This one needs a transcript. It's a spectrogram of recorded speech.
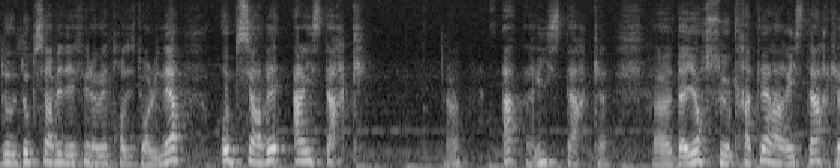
d'observer des phénomènes transitoires lunaires, observez Aristarque. Hein, Aristarque. Euh, d'ailleurs, ce cratère Aristarque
